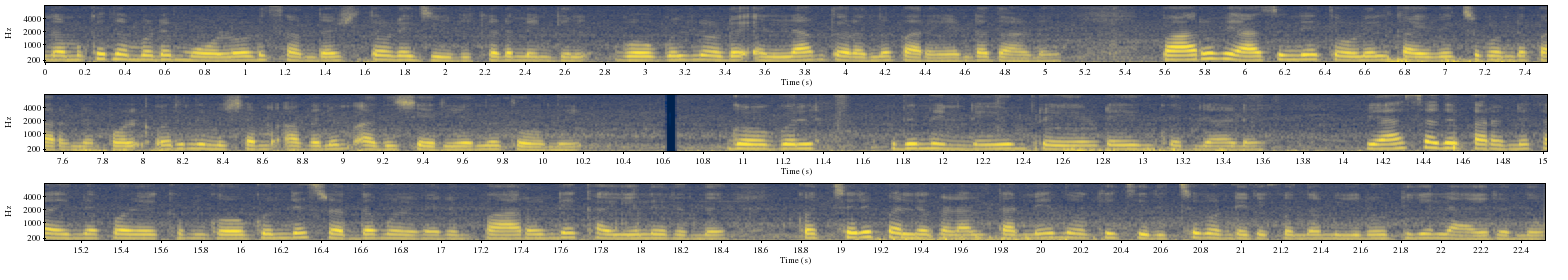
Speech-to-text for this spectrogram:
നമുക്ക് നമ്മുടെ മോളോട് സന്തോഷത്തോടെ ജീവിക്കണമെങ്കിൽ ഗോകുലിനോട് എല്ലാം തുറന്നു പറയേണ്ടതാണ്. " പാറു വ്യാസിന്റെ തോളിൽ കൈവച്ചുകൊണ്ട് പറഞ്ഞപ്പോൾ ഒരു നിമിഷം അവനും അത് ശരിയെന്ന് തോന്നി. "ഗോകുൽ, ഇത് നിന്റെയും പ്രിയയുടെയും കുഞ്ഞാണ്. " വ്യാസ് അത് പറഞ്ഞു കഴിഞ്ഞപ്പോഴേക്കും ഗോകുലിന്റെ ശ്രദ്ധ മുഴുവനും പാറുവിന്റെ കയ്യിലിരുന്ന് കൊച്ചരിപ്പല്ലുകളാൽ തന്നെ നോക്കി ചിരിച്ചു കൊണ്ടിരിക്കുന്ന മീനൂട്ടിയിലായിരുന്നു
